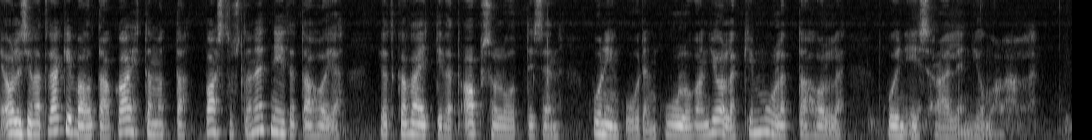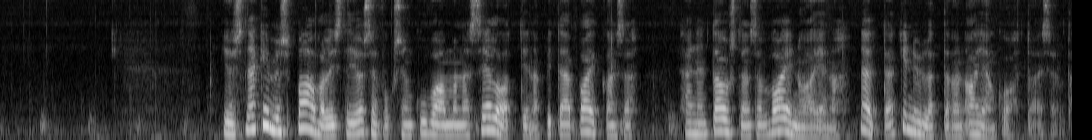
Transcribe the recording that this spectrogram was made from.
He olisivat väkivaltaa kaihtamatta vastustaneet niitä tahoja, jotka väittivät absoluuttisen kuninkuuden kuuluvan jollekin muulle taholle kuin Israelin Jumalalle. Jos näkemys Paavalista Josefuksen kuvaamana selottina pitää paikkansa, hänen taustansa vainoajana näyttääkin yllättävän ajankohtaiselta.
